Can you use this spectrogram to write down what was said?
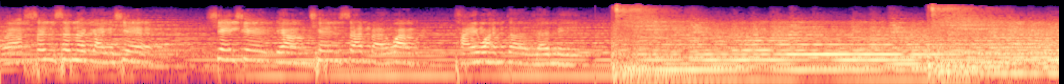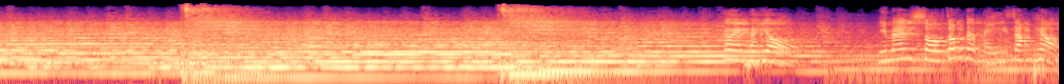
我要深深的感谢，谢谢两千三百万台湾的人民。各位朋友你们手中的每一张票，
